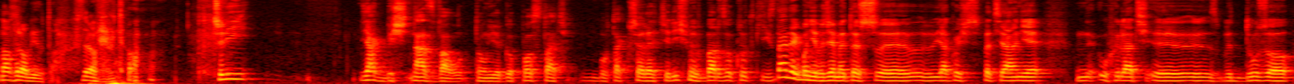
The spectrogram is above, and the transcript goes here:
no zrobił to, zrobił to. Czyli jak byś nazwał tą jego postać, bo tak przelecieliśmy w bardzo krótkich zdaniach, bo nie będziemy też e, jakoś specjalnie m, uchylać e, zbyt dużo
